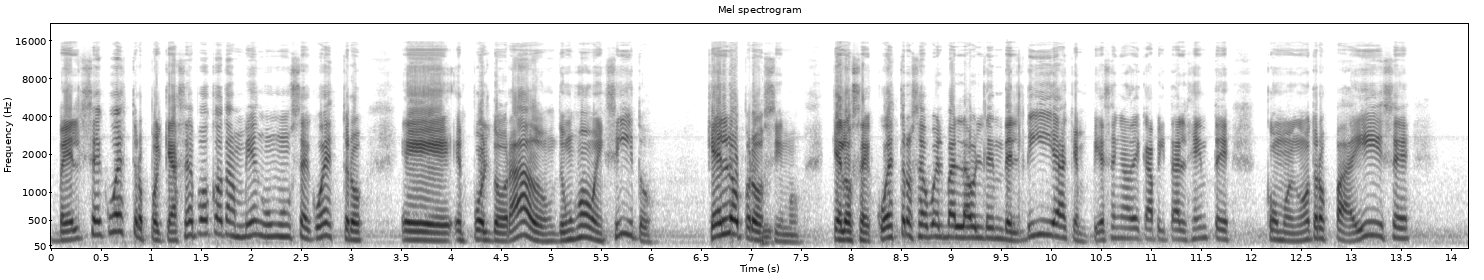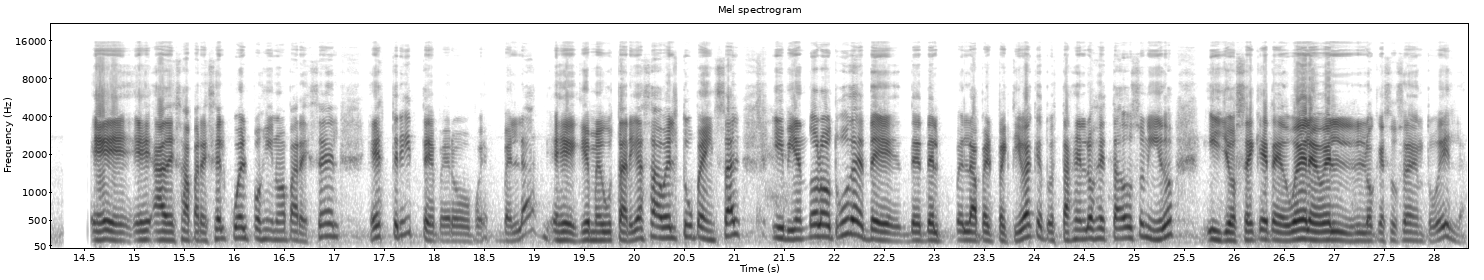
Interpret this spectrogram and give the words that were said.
Ver secuestros, porque hace poco también hubo un secuestro eh, por Dorado de un jovencito. ¿Qué es lo próximo? Que los secuestros se vuelvan la orden del día, que empiecen a decapitar gente como en otros países, eh, eh, a desaparecer cuerpos y no aparecer. Es triste, pero pues, ¿verdad? Eh, que me gustaría saber tu pensar y viéndolo tú desde, desde la perspectiva que tú estás en los Estados Unidos y yo sé que te duele ver lo que sucede en tu isla.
